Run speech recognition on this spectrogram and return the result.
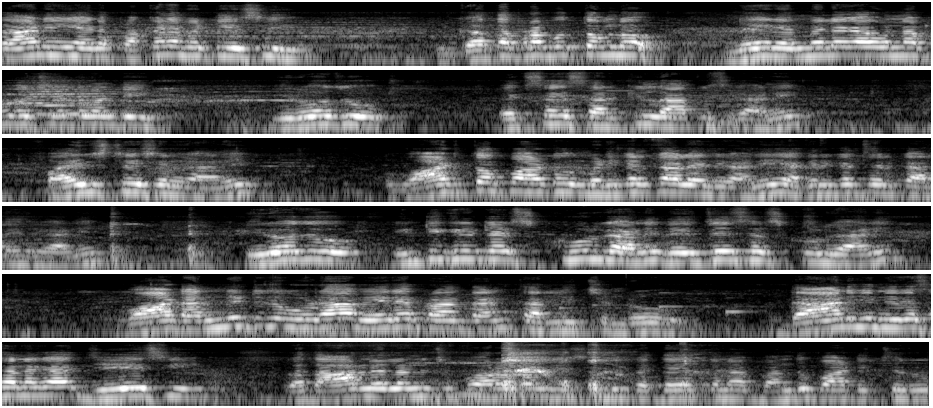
కానీ ఆయన పక్కన పెట్టేసి గత ప్రభుత్వంలో నేను ఎమ్మెల్యేగా ఉన్నప్పుడు వచ్చినటువంటి ఈరోజు ఎక్సైజ్ సర్కిల్ ఆఫీస్ కానీ ఫైర్ స్టేషన్ కానీ వాటితో పాటు మెడికల్ కాలేజ్ కానీ అగ్రికల్చర్ కాలేజ్ కానీ ఈరోజు ఇంటిగ్రేటెడ్ స్కూల్ కానీ రెసిడెన్షియల్ స్కూల్ కానీ వాటన్నిటిని కూడా వేరే ప్రాంతానికి తరలించిండ్రు. దానికి నిరసనగా జేఏసీ గత ఆరు నెలల నుంచి పోరాటం చేసింది. పెద్ద ఎత్తున బంధు పాటించరు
